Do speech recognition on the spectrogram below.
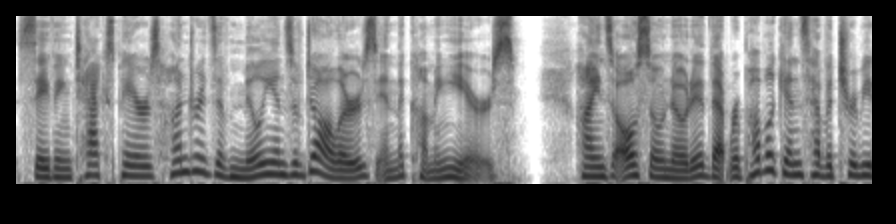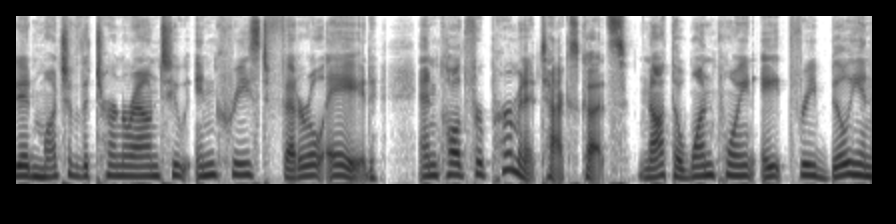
saving taxpayers hundreds of millions of dollars in the coming years. Hinz also noted that Republicans have attributed much of the turnaround to increased federal aid and called for permanent tax cuts, not the $1.83 billion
